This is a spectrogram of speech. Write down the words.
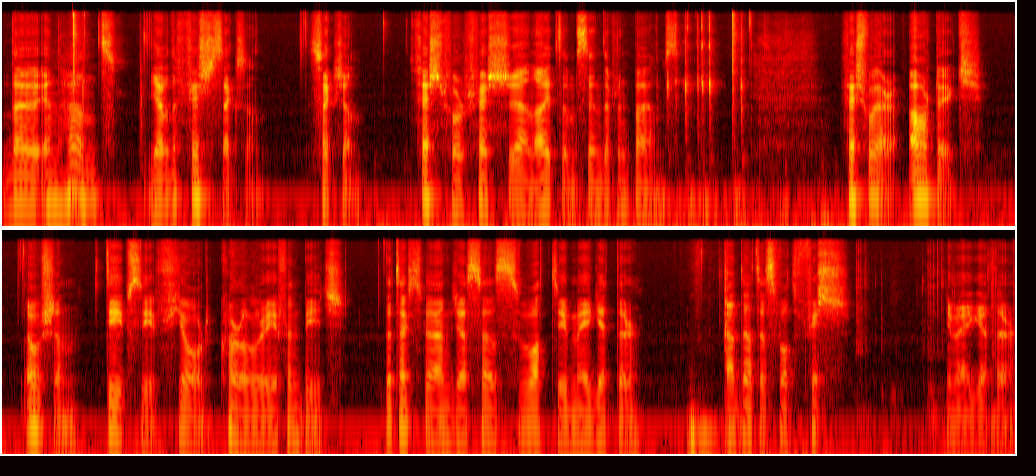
The, in Hunt, you have the fish section. Section. Fish for fish and items in different biomes. Fish where? Arctic, ocean, deep sea, fjord, coral reef and beach. The text behind just says what you may get there. And that is what fish you may get there.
